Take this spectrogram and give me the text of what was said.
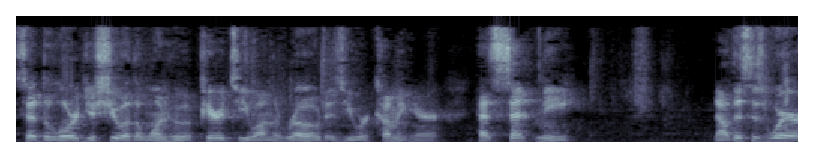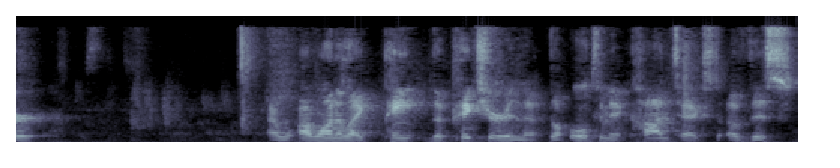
Said the Lord Yeshua, the one who appeared to you on the road as you were coming here, has sent me. Now this is where I, I want to like paint the picture in the, the ultimate context of this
